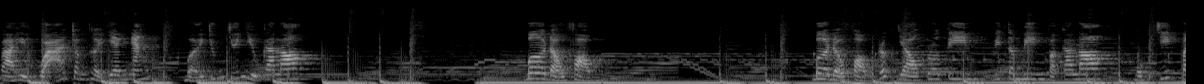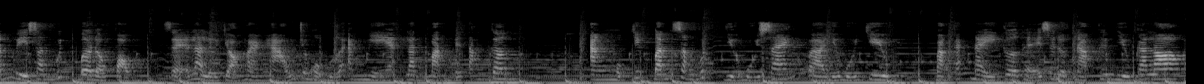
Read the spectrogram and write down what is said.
và hiệu quả trong thời gian ngắn bởi chúng chứa nhiều calo. Bơ đậu phộng Bơ đậu phộng rất giàu protein, vitamin và calo. Một chiếc bánh mì sandwich bơ đậu phộng sẽ là lựa chọn hoàn hảo cho một bữa ăn nhẹ, lành mạnh để tăng cân chiếc bánh sandwich giữa buổi sáng và giữa buổi chiều. Bằng cách này, cơ thể sẽ được nạp thêm nhiều calo,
